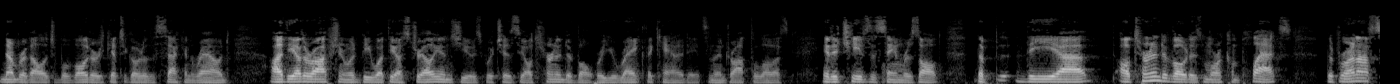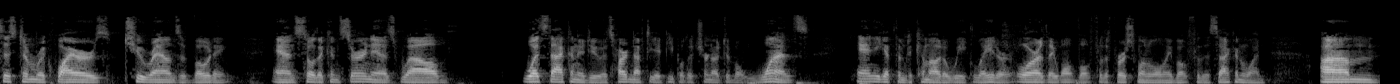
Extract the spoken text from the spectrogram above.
number of eligible voters get to go to the second round. Uh, the other option would be what the Australians use, which is the alternative vote, where you rank the candidates and then drop the lowest. It achieves the same result. The, the uh, alternative vote is more complex. The runoff system requires two rounds of voting. And so the concern is, well, what's that going to do? It's hard enough to get people to turn out to vote once. Can you get them to come out a week later? Or they won't vote for the first one, will only vote for the second one. Um,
